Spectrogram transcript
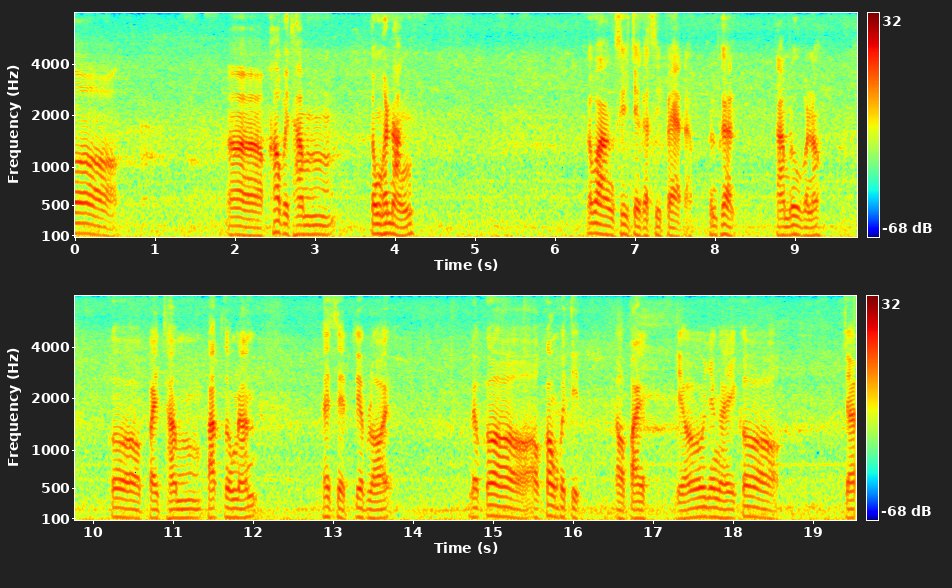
ก็เข้าไปทำตรงผนัง ระหว่าง 47 กับ 48 อะ เพื่อนๆ ตามรูปอะเนาะก็ไปทำปลั๊กตรงนั้น ให้เสร็จเรียบร้อย แล้วก็เอากล้องไปติดต่อไป เดี๋ยวยังไงก็จะ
